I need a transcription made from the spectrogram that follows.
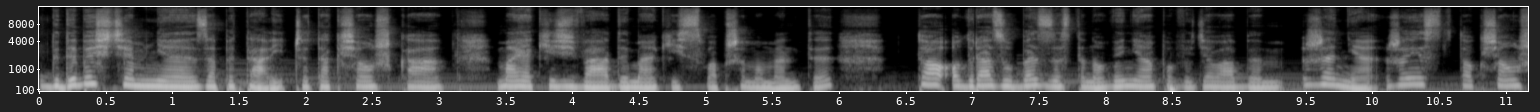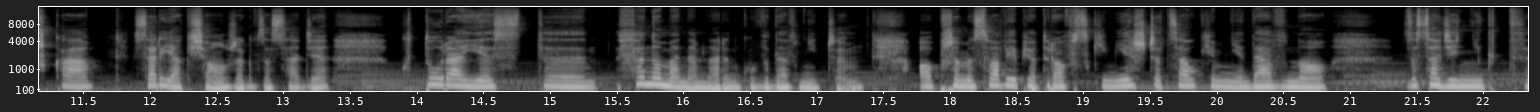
Gdybyście mnie zapytali, czy ta książka ma jakieś wady, ma jakieś słabsze momenty, to od razu bez zastanowienia powiedziałabym, że nie, że jest to książka, seria książek w zasadzie, która jest y, fenomenem na rynku wydawniczym. O Przemysławie Piotrowskim jeszcze całkiem niedawno. W zasadzie nikt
